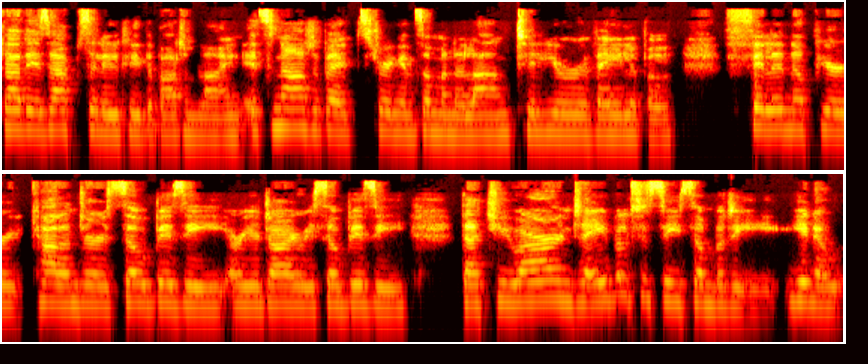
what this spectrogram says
That is absolutely the bottom line. It's not about stringing someone along till you're available, filling up your calendar so busy or your diary so busy that you aren't able to see somebody, you know,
